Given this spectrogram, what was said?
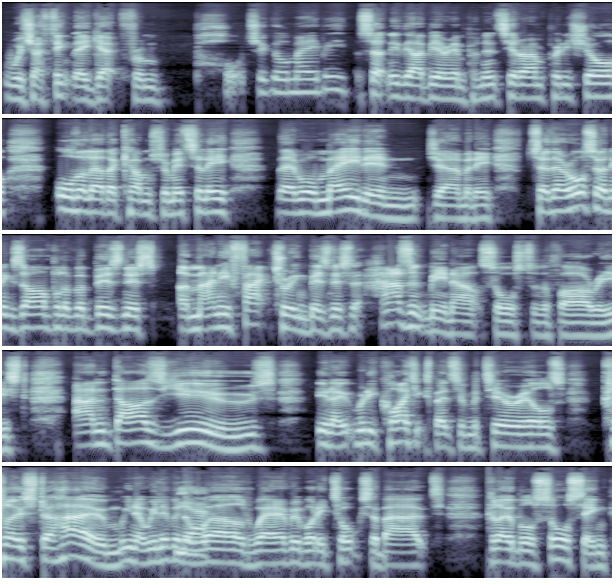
which I think they get from Portugal, maybe. Certainly the Iberian Peninsula, I'm pretty sure. All the leather comes from Italy. They're all made in Germany. So they're also an example of a business, a manufacturing business that hasn't been outsourced to the Far East and does use, you know, really quite expensive materials close to home. You know, we live in yeah. a world where everybody talks about global sourcing.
